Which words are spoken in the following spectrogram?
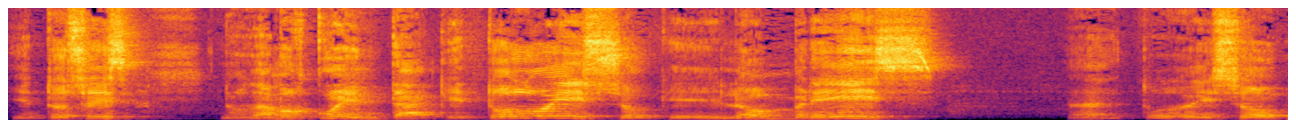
Y entonces nos damos cuenta que todo eso que el hombre es, ¿eh? todo eso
